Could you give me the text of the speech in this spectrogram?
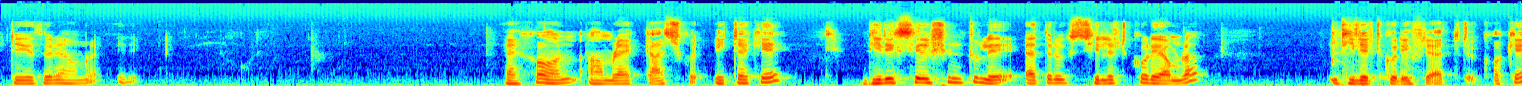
এটাকে ধরে আমরা এদিক এখন আমরা এক কাজ করি, এটাকে ডিরেক্ট সিলেকশন টুলে এতটুকু সিলেক্ট করে আমরা ডিলেট করি ফেলে এতটুকু ওকে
